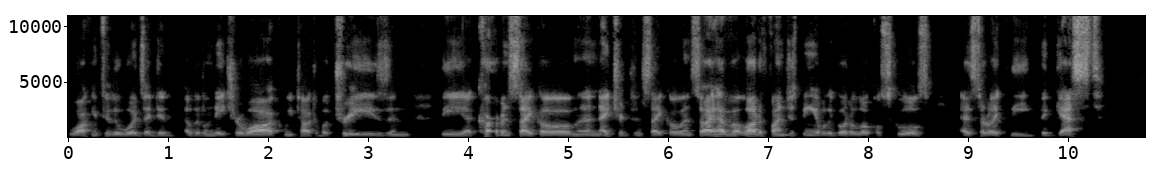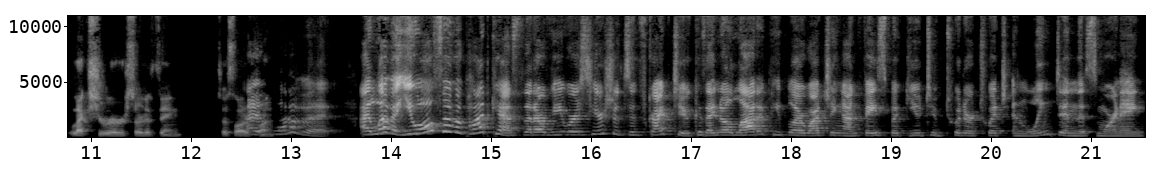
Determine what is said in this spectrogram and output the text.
walking through the woods i did a little nature walk we talked about trees and the uh, carbon cycle and the nitrogen cycle and so i have a lot of fun just being able to go to local schools as sort of like the the guest lecturer sort of thing so it's a lot of fun. I love it. I love it. You also have a podcast that our viewers here should subscribe to because I know a lot of people are watching on Facebook, YouTube, Twitter, Twitch, and LinkedIn this morning.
